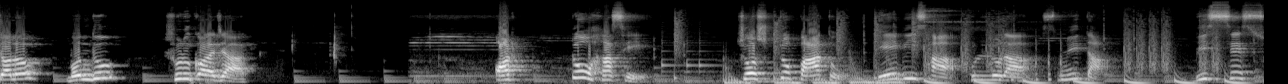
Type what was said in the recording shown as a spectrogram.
চলো বন্ধু, শুরু করা যাক। অট্ট হাসে চষ্ট পাত, দেবী সা, ফুল্লরা, স্মৃতা। বিশ্বেশ্ব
